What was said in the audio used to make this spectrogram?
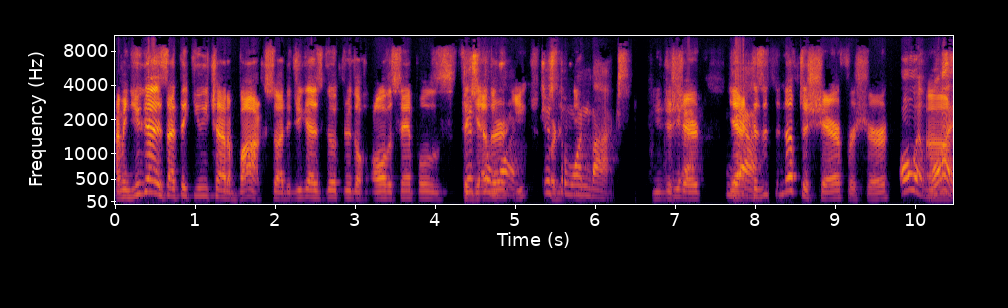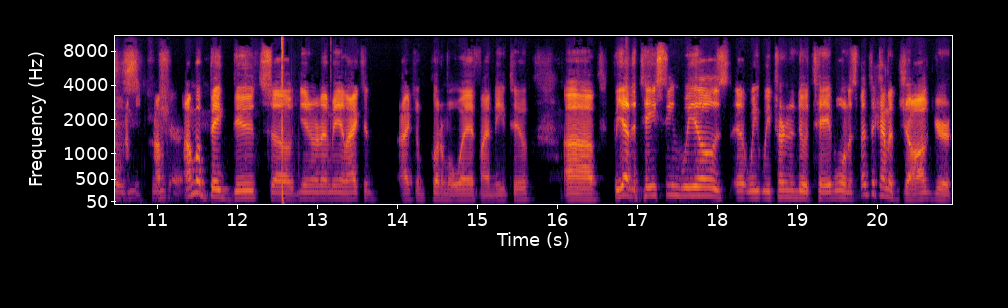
I mean, you guys, I think you each had a box. So did you guys go through the all the samples Just the together one. each? Just the did one box. You, you just Yeah. shared? Yeah, Yeah. because it's enough to share for sure. Oh, it Uh, was. For I'm, sure. I'm a big dude, so you know what I mean. I could I can put them away if I need to. Uh, but yeah, the tasting wheel is uh, we we turned into a table, and it's meant to kind of jog your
